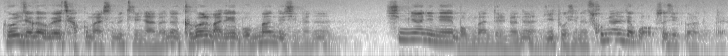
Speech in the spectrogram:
그걸 제가 왜 자꾸 말씀을 드리냐면은 그걸 만약에 못 만드시면은 10년 이내에 못 만들면은 이 도시는 소멸되고 없어질 거라는 거예요.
